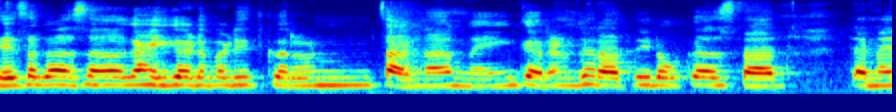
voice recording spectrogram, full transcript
हे सगळं असं घाई गडबडीत करून चालणार नाही कारण घरातली लोक असतात त्यांना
